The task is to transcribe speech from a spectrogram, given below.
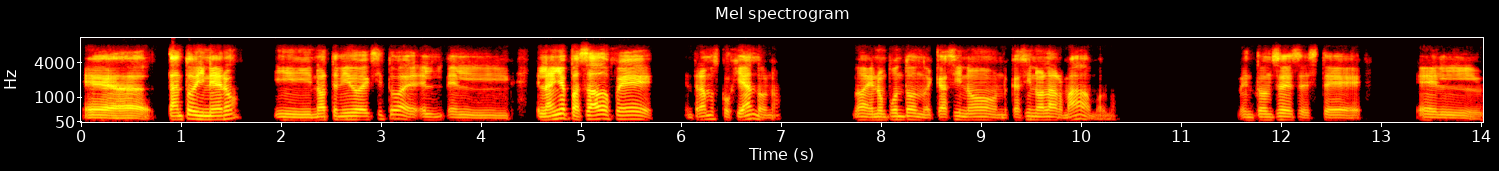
eh, tanto dinero y no ha tenido éxito. El, el, el, año pasado fue, entramos cojeando, ¿no? ¿no? En un punto donde casi no, casi no la armábamos, ¿no? Entonces, este, el,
